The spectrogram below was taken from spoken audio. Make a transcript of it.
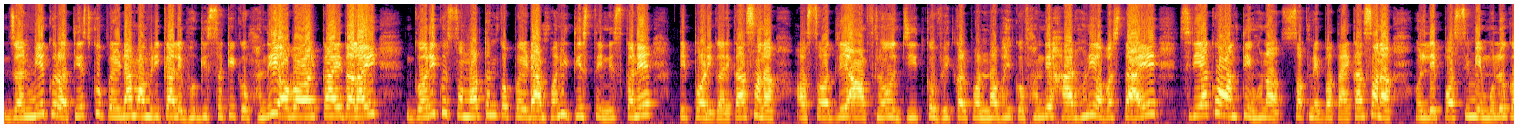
जन्मिएको र त्यसको परिणाम अमेरिकाले भोगिसकेको भन्दै अब अल कायदालाई गरेको समर्थनको परिणाम पनि त्यस्तै निस्कने टिप्पणी गरेका छन्। असदले आफ्नो जितको विकल्प नभएको भन्दै हार हुने अवस्था आए सिरियाको अन्त्य हुन सक्ने बताएका छन्। उनले पश्चिमी मुलुक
